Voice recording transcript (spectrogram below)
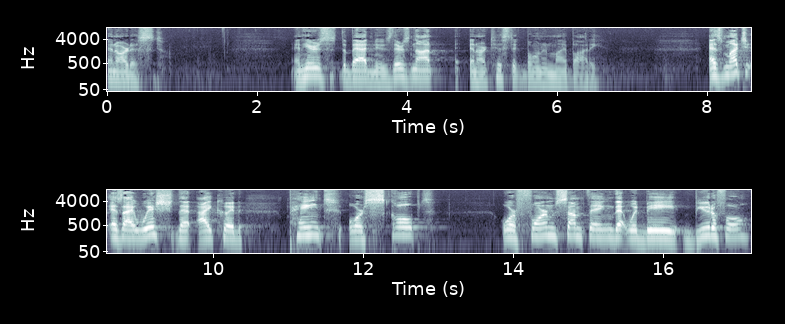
an artist. And here's the bad news there's not an artistic bone in my body. As much as I wish that I could paint or sculpt or form something that would be beautiful,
